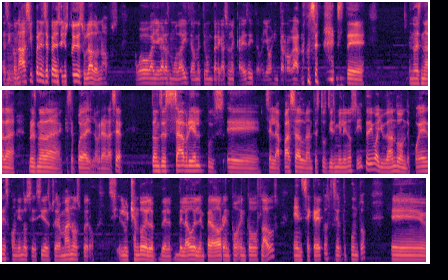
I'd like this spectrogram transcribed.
Así con, ah, sí, espérense, espérense, yo estoy de su lado, no, pues a huevo va a llegar a Asmodai y te va a meter un vergazo en la cabeza y te va a llevar a interrogar, ¿no? O sea, este, no es nada, no es nada que se pueda lograr hacer. Entonces, Sabriel, pues, eh, se la pasa durante estos 10 milenios, sí, te digo, ayudando donde puede, escondiéndose sí, de sus hermanos, pero luchando del, lado del emperador en, en, todos lados, en secreto hasta cierto punto. Eh,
